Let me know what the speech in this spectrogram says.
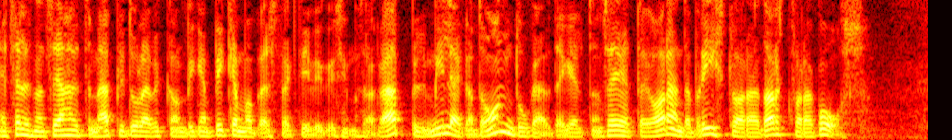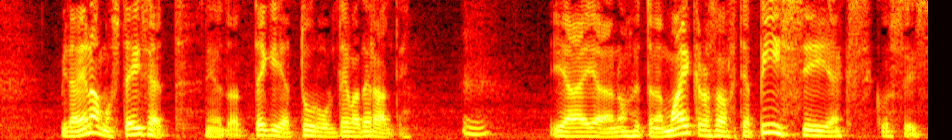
et selles mõttes jah, ütleme Apple'i tulevik on pigem pikema perspektiivi küsimus, aga Apple, millega ta on tugev tegelikult, on see, et ta ju arendab riistvara ja tarkvara koos mida enamus teised nii-öelda tegijad turul teevad eraldi mm. Ja, ja noh, ütleme Microsoft ja PC, eks, kus siis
